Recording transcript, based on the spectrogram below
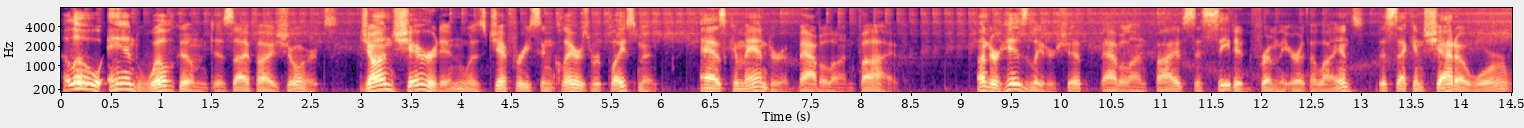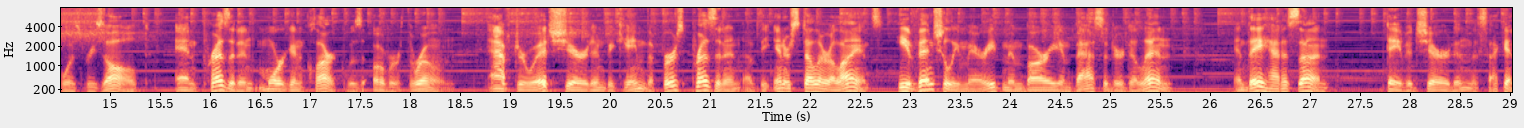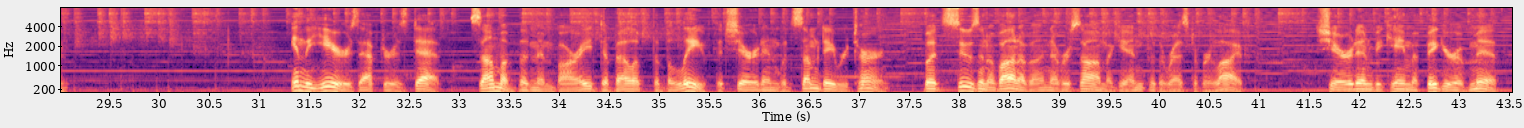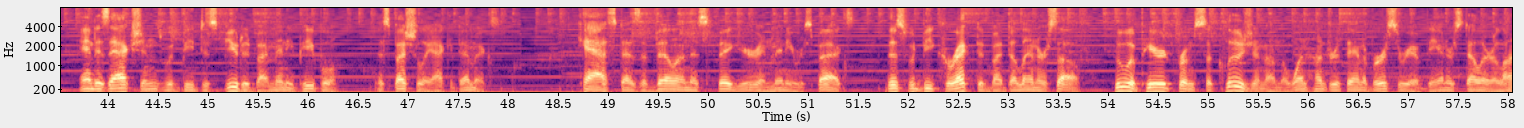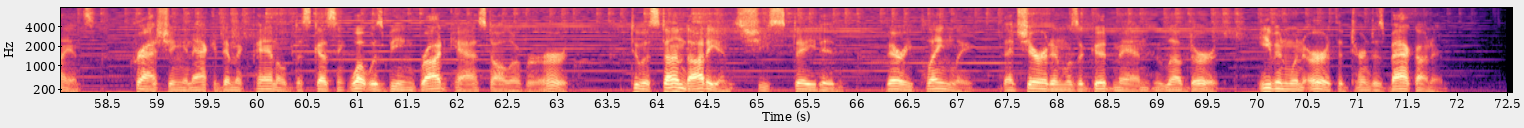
Hello and welcome to Sci Fi Shorts. John Sheridan was Jeffrey Sinclair's replacement as commander of Babylon 5. Under his leadership, Babylon 5 seceded from the Earth Alliance, the Second Shadow War was resolved, and President Morgan Clark was overthrown. After which, Sheridan became the first president of the Interstellar Alliance. He eventually married Minbari Ambassador Delenn, and they had a son, David Sheridan II. In the years after his death, some of the Minbari developed the belief that Sheridan would someday return, but Susan Ivanova never saw him again for the rest of her life. Sheridan became a figure of myth, and his actions would be disputed by many people, especially academics. Cast as a villainous figure in many respects, this would be corrected by Delenn herself, who appeared from seclusion on the 100th anniversary of the Interstellar Alliance, crashing an academic panel discussing what was being broadcast all over Earth. To a stunned audience, she stated very plainly that Sheridan was a good man who loved Earth, even when Earth had turned his back on him.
